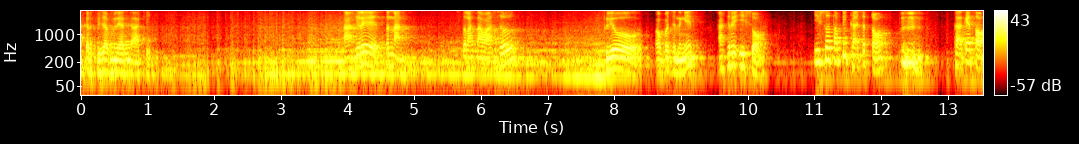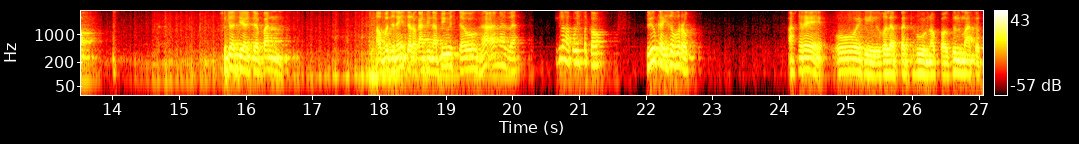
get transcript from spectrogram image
Agar bisa melihat lagi akhirnya tenang. Setelah tawasul beliau apa jenenge? Akhirnya iso. Iso tapi gak cetok. Gak ketok. Sudah di hadapan apa jenenge? Cara kanjeng Nabi wis dawuh ha anadza. Iki aku wis teko. Beliau gak iso weruh akhirnya oh iki ghalabathu napa dzulmatun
